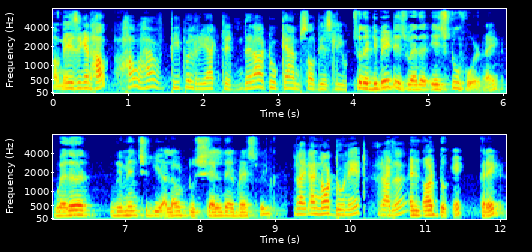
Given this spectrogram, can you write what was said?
Amazing. And how, how have people reacted? There are two camps, obviously. So the debate is whether is twofold, right? Whether women should be allowed to sell their breast milk Right, and not donate, rather. and not donate, correct?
